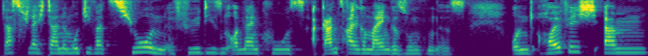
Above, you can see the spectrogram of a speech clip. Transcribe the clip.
dass vielleicht deine Motivation für diesen Online-Kurs ganz allgemein gesunken ist. Und häufig ähm,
